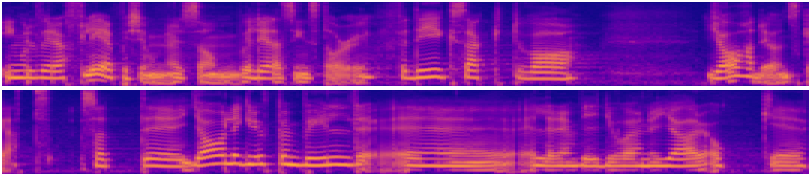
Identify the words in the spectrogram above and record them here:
involvera fler personer som vill dela sin story. För det är exakt vad jag hade önskat. Så att, eh, jag lägger upp en bild eh, eller en video vad jag nu gör och eh,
